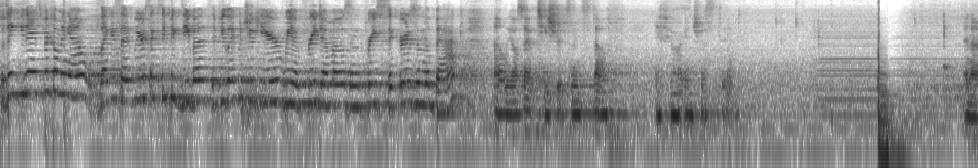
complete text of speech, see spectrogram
But thank you guys for coming out. Like I said, we are Sexy Pig Divas. If you like what you hear, we have free demos and free stickers in the back. Uh, we also have t-shirts and stuff if you're interested. And I,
